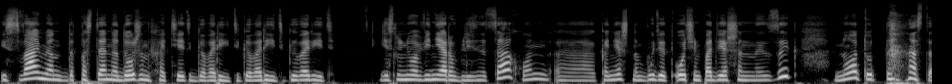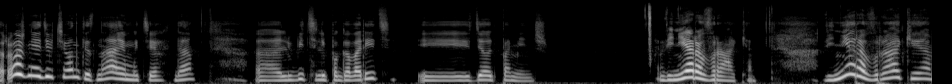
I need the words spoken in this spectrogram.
И с вами он постоянно должен хотеть говорить, говорить, говорить. Если у него Венера в близнецах, он, э, конечно, будет очень подвешен на язык, но тут осторожнее, девчонки, знаем мы тех, да, э, любителей поговорить и сделать поменьше. Венера в раке. Венера в раке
